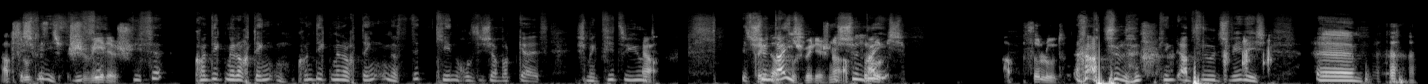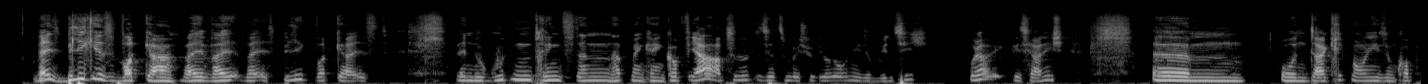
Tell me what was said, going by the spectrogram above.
Absolut ist Siehste? schwedisch. Siehste? Konnte ich mir doch denken. Konnte ich mir doch denken, dass das kein russischer Wodka ist. Schmeckt viel zu gut. Ja. Ist Klingt schön auch so weich. schwedisch, ne? Ist schön Absolut. weich. Absolut. absolut. Klingt absolut schwedisch. ähm, weil es billig ist, Wodka. Weil, weil, weil es billig Wodka ist. Wenn du guten trinkst, dann hat man keinen Kopf. Ja, absolut ist ja zum Beispiel, glaube ich, auch nicht so günstig. Oder? Ich weiß ja nicht. Ähm, und da kriegt man auch nicht so einen Kopf.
